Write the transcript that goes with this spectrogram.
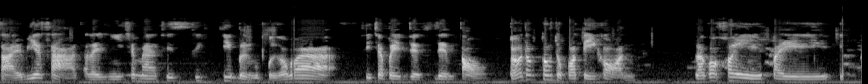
สายวิทยาศาสตร์อะไรอย่างนี้ใช่ไหมที่ที่ที่เบิ่งเบื่อว่าที่จะไปเรียนเรียนต่อแต่ว่าต้องต้องจบปอตรีก่อน แล้วก็ค่อยไปไป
